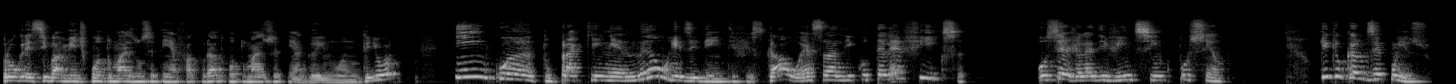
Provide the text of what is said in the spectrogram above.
progressivamente quanto mais você tenha faturado, quanto mais você tenha ganho no ano anterior. Enquanto para quem é não residente fiscal, essa alíquota é fixa. Ou seja, ela é de 25% que, que eu quero dizer com isso?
